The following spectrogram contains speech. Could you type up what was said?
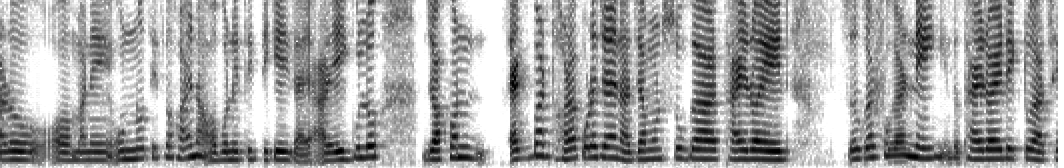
আরও মানে উন্নতি তো হয় না, অবনতির দিকেই দেয়। আর এইগুলো যখন একবার ধরা পড়ে যায় না, যেমন সুগার, থাইরয়েড সুগার ফুগার নেই, কিন্তু থাইরয়েড একটু আছে,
